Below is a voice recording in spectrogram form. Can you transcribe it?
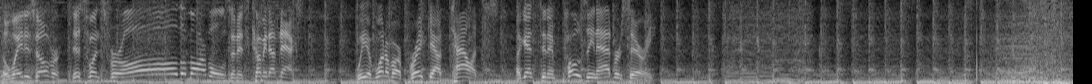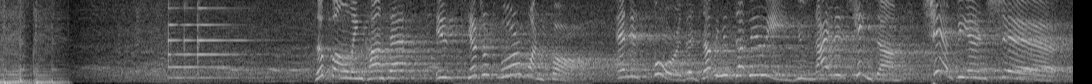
The wait is over. This one's for all the marbles, and it's coming up next. We have one of our breakout talents against an imposing adversary. The following contest is scheduled for one fall and is for the WWE United Kingdom Championship.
